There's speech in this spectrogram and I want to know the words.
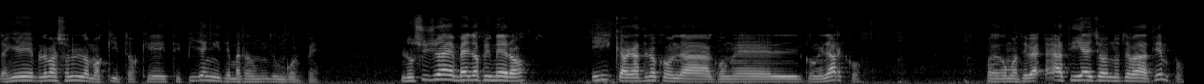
Aquí el problema son los mosquitos, que te pillan y te matan de un golpe. Lo suyo es verlo primero y cargártelo con, la, con, el, con el arco. Porque como te vean a ti, a ellos no te va a dar tiempo.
